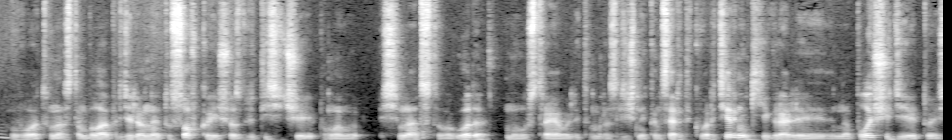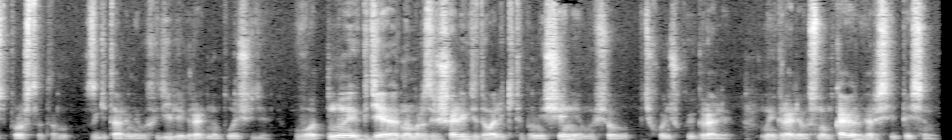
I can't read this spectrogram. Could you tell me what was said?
Вот, у нас там была определенная тусовка еще с 2000, по-моему, 2017 года. Мы устраивали там различные концерты, квартирники, играли на площади, то есть просто там с гитарами выходили, играли на площади. Вот. Ну и где нам разрешали, где давали какие-то помещения, мы все потихонечку играли. Мы играли в основном кавер-версии песен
